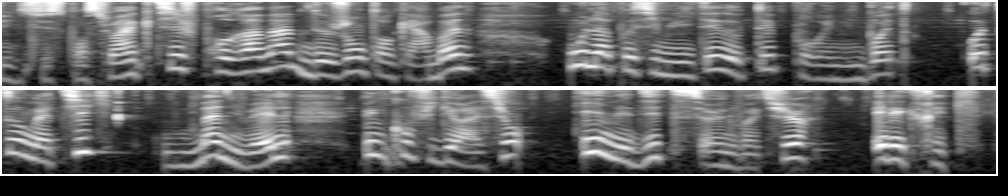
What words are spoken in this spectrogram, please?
d'une suspension active programmable, de jantes en carbone ou la possibilité d'opter pour une boîte automatique ou manuelle, une configuration inédite sur une voiture électrique.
